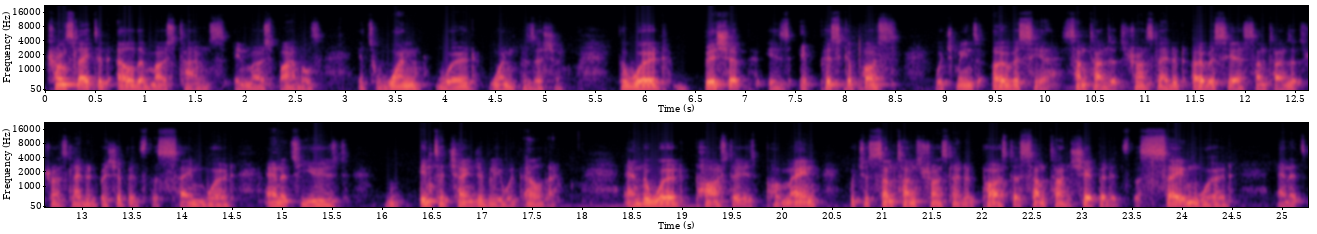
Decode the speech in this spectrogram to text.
translated elder most times in most Bibles. It's one word, one position. The word bishop is episkopos, which means overseer. Sometimes it's translated overseer, sometimes it's translated bishop. It's the same word, and it's used interchangeably with elder. And the word pastor is poimen, which is sometimes translated pastor, sometimes shepherd. It's the same word, and it's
